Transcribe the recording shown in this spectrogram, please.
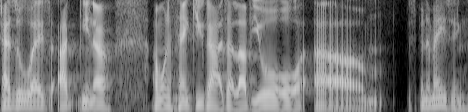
As always, I you know I want to thank you guys. I love you all. Um, it's been amazing.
